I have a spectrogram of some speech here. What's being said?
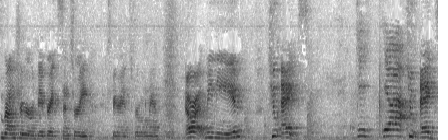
brown sugar would be a great sensory experience for a little man. All right, we need two eggs. Two eggs.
